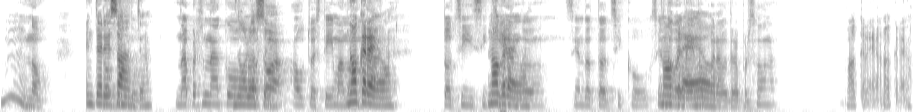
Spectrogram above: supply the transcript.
Mm, No. Interesante. Una persona con No sé. autoestima No anda creo. No creo. siendo tóxico, siendo No veneno creo. para otra persona. No creo, no creo.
